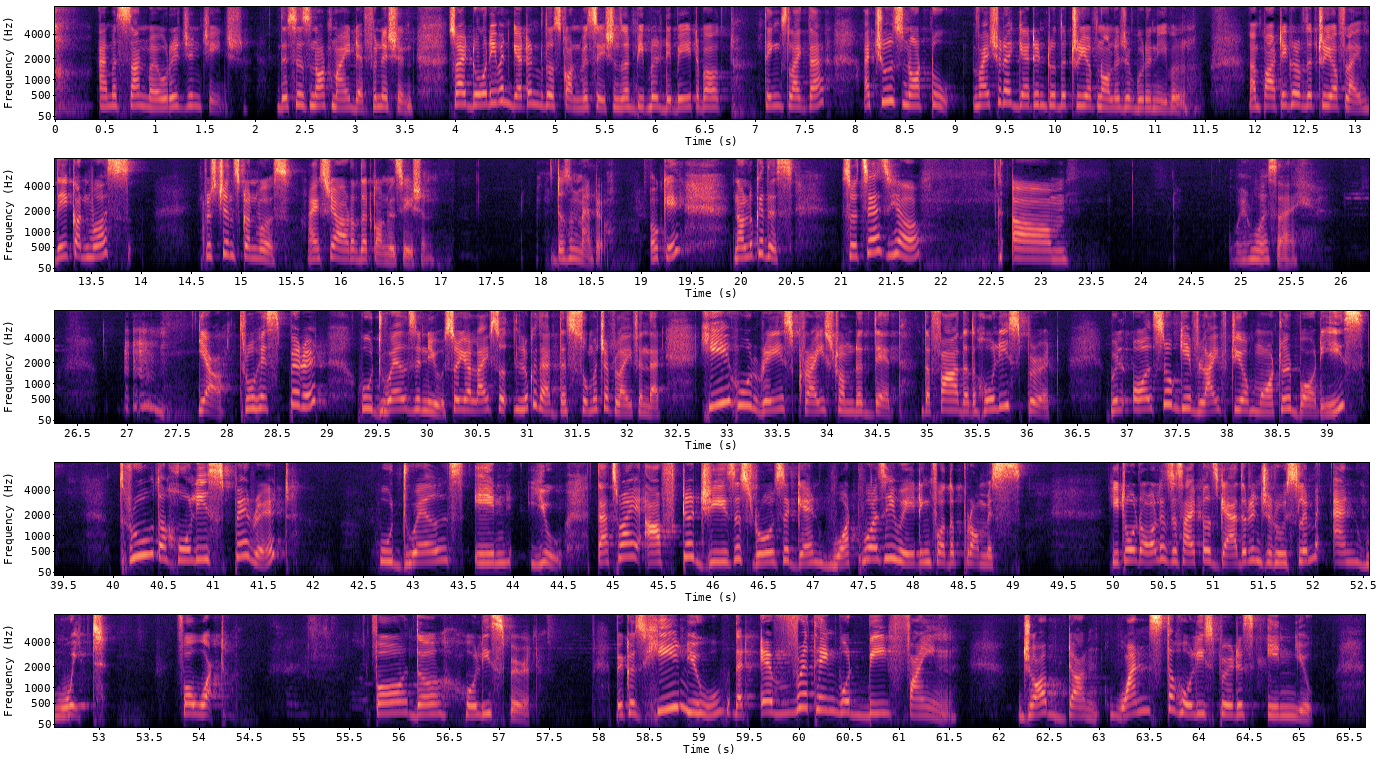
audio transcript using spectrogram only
I'm a son, my origin changed. This is not my definition. So I don't even get into those conversations and people debate about things like that. I choose not to why should I get into the tree of knowledge of good and evil? I'm partaker of the tree of life. They converse, Christians converse. I stay out of that conversation. Doesn't matter. Okay? Now look at this. So it says here, um, where was I? yeah, through his spirit who dwells in you. So your life, so look at that. There's so much of life in that. He who raised Christ from the dead, the Father, the Holy Spirit, will also give life to your mortal bodies through the Holy Spirit who dwells in you. That's why after Jesus rose again, what was he waiting for the promise? He told all his disciples, gather in Jerusalem and wait. For what? For the Holy Spirit. Because he knew that everything would be fine. Job done once the Holy Spirit is in you.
